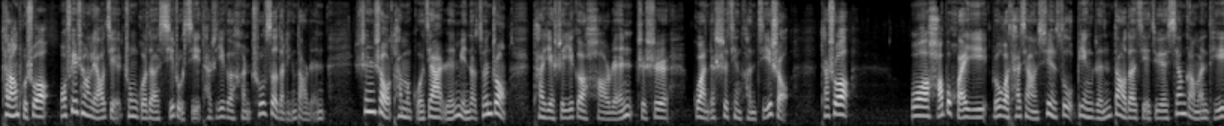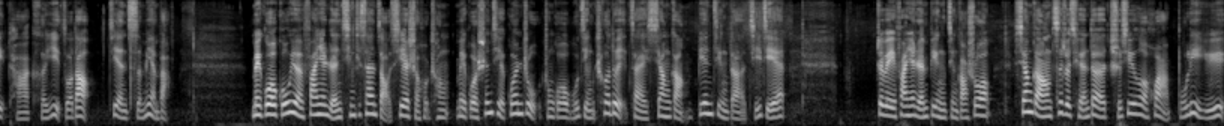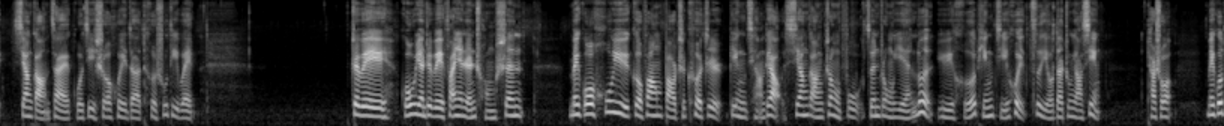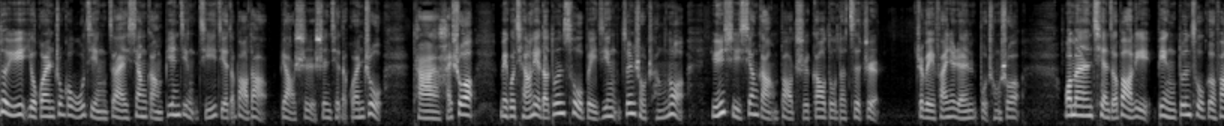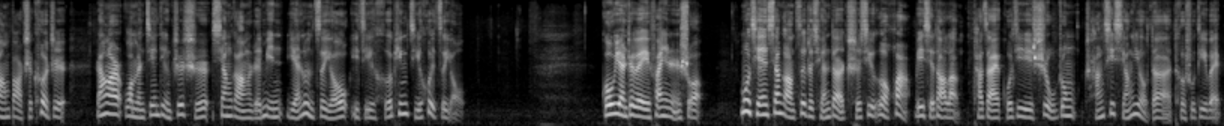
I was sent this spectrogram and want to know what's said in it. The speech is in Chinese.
特朗普说：“我非常了解中国的习主席，他是一个很出色的领导人，深受他们国家人民的尊重。他也是一个好人，只是管的事情很棘手。”他说：“我毫不怀疑，如果他想迅速并人道地解决香港问题，他可以做到。见此面吧。”美国国务院发言人星期三早些时候称，美国深切关注中国武警车队在香港边境的集结。这位发言人并警告说，香港自治权的持续恶化不利于香港在国际社会的特殊地位。这位国务院这位发言人重申，美国呼吁各方保持克制，并强调香港政府尊重言论与和平集会自由的重要性。他说。美国对于有关中国武警在香港边境集结的报道表示深切的关注。他还说，美国强烈的敦促北京遵守承诺，允许香港保持高度的自治。这位发言人补充说：“我们谴责暴力，并敦促各方保持克制。然而，我们坚定支持香港人民言论自由以及和平集会自由。”国务院这位发言人说。目前，香港自治权的持续恶化威胁到了他在国际事务中长期享有的特殊地位。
